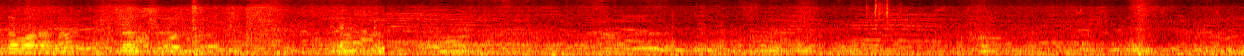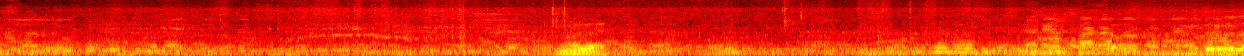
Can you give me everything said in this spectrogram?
বেসে দাঁড়ালাম ট্রেনে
